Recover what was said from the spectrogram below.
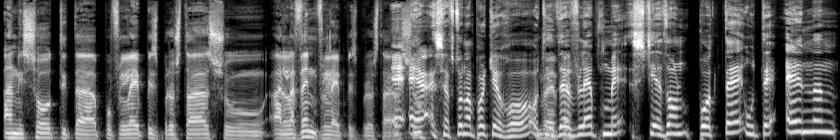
ανισότητα που βλέπεις μπροστά σου, αλλά δεν βλέπεις μπροστά Ε, σου. ε, σε αυτό να πω και εγώ ότι Βέβαια. δεν βλέπουμε σχεδόν ποτέ ούτε έναν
